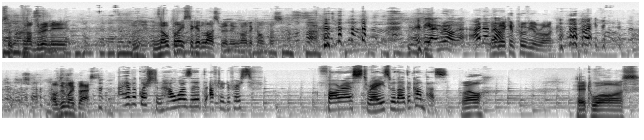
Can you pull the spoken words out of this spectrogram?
So not really, no place to get lost really without a compass. Maybe I'm wrong. I don't Maybe know. Maybe I can prove you wrong. I'll do my best. I have a question. How was it after the first forest race without the compass? Well, it was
